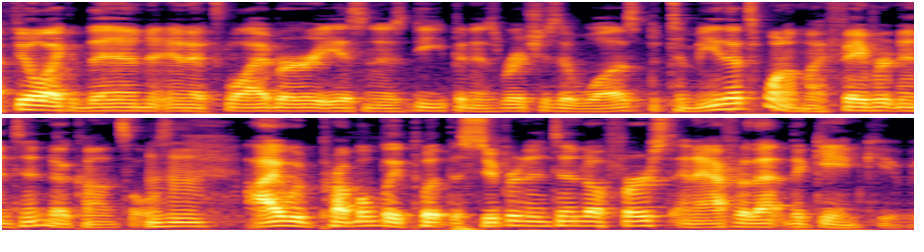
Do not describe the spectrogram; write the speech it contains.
I feel like then, and its library isn't as deep and as rich as it was. But to me, that's one of my favorite Nintendo consoles. Mm-hmm. I would probably put the Super Nintendo first, and after that, the GameCube.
